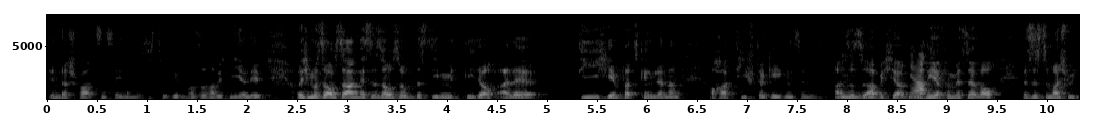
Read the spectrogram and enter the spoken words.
in der schwarzen Szene, muss ich zugeben. Also habe ich nie erlebt. Und ich muss auch sagen, es ist auch so, dass die Mitglieder auch alle, die ich jedenfalls kennengelernt habe, auch aktiv dagegen sind. Also Mhm. so habe ich ja, Ja. mache ich ja für mich selber auch. Es ist zum Beispiel,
